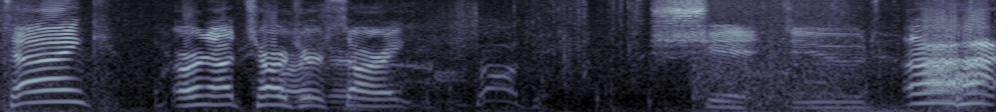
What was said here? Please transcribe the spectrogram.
Tank. Or not, charger, Charger. sorry. Shit, dude. Ah!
